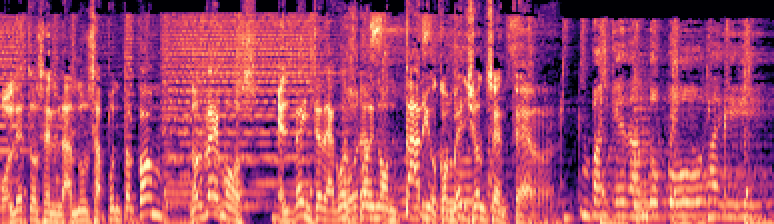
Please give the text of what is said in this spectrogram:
Boletos en lanusa.com. Nos vemos el 20 de agosto en Ontario Convention Center. Van quedando por ahí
